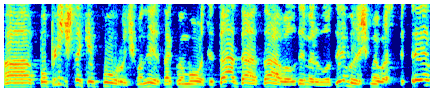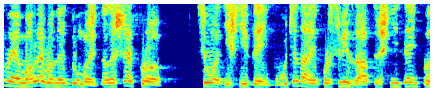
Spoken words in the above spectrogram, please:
А поплічники поруч, вони так би мовити, да, да, да, Володимир Володимирович, ми вас підтримуємо, але вони думають не лише про сьогоднішній день Путіна, а й про свій завтрашній день, про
